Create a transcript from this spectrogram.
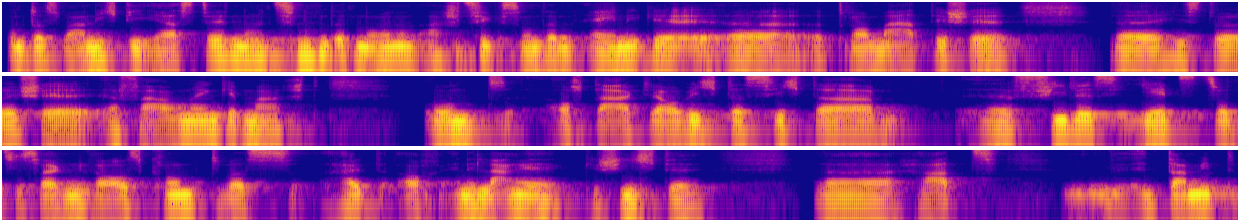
Und das war nicht die erste 1989, sondern einige äh, traumatische äh, historische Erfahrungen gemacht. Und auch da glaube ich, dass sich da äh, vieles jetzt sozusagen rauskommt, was halt auch eine lange Geschichte äh, hat. Damit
